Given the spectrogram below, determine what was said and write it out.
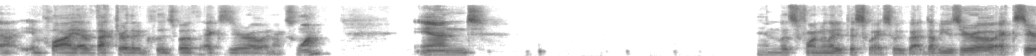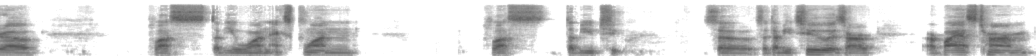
uh, imply a vector that includes both x0 and x1. And and let's formulate it this way. So we've got W0, X0 plus W1, X1 plus W2. So, so W2 is our, our bias term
